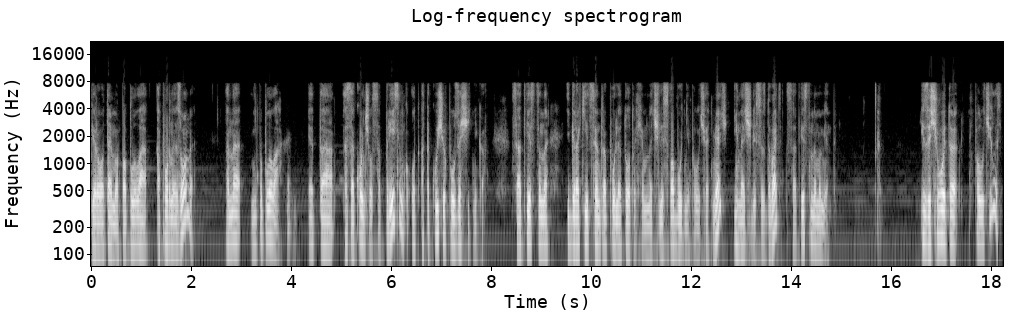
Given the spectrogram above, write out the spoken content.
первого тайма поплыла опорная зона, она не поплыла. Это закончился прессинг от атакующих полузащитников. Соответственно, игроки центра поля Тоттенхэм начали свободнее получать мяч и начали создавать, соответственно, моменты. Из-за чего это получилось?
